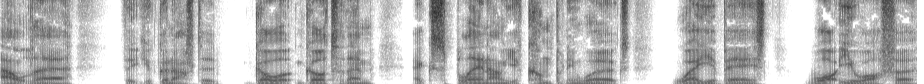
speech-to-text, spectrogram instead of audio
out there that you're going to have to go go to them, explain how your company works, where you're based, what you offer,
